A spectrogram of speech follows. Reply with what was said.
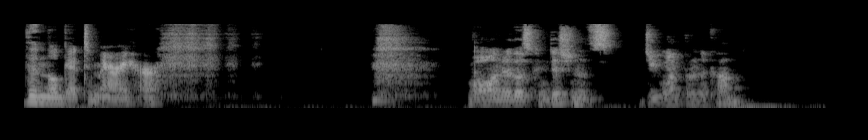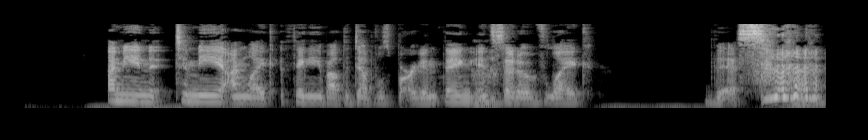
then they'll get to marry her. Well, under those conditions, do you want them to come? I mean, to me, I'm like thinking about the devil's bargain thing Mhm. instead of like this. Mhm.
